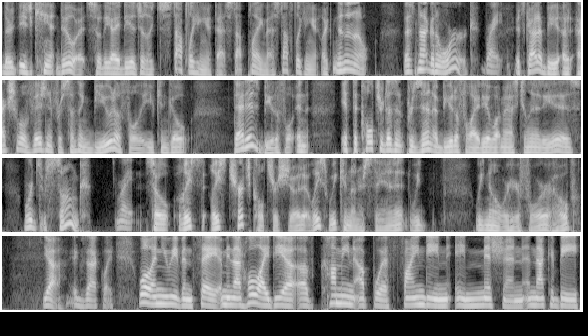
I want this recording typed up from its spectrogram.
There, you can't do it. So the idea is just like just stop looking at that, stop playing that, stop looking at like no, no, no, that's not going to work. Right. It's got to be an actual vision for something beautiful that you can go. That is beautiful, and if the culture doesn't present a beautiful idea of what masculinity is, we're sunk. Right. So at least at least church culture should. At least we can understand it. We we know what we're here for. I hope. Yeah, exactly. Well, and you even say, I mean, that whole idea of coming up with finding a mission, and that could be,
